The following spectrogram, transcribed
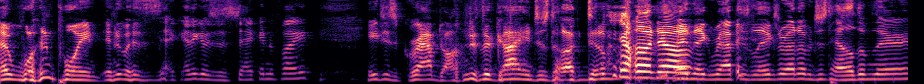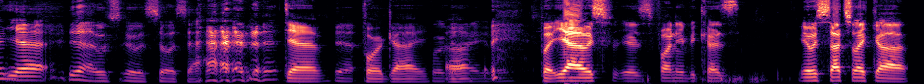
at one point, it was, sec- I think it was his second fight, he just grabbed onto the guy and just hugged him. Oh no! And like wrapped his legs around him and just held him there. yeah, Yeah, it was it was so sad. Damn. Yeah. poor guy. Poor Uh, guy, you know. but yeah, it was it was funny because it was such like uh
